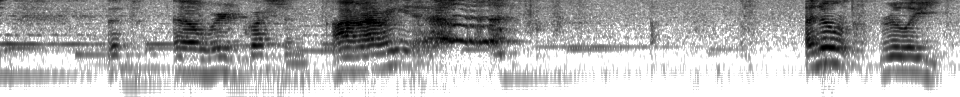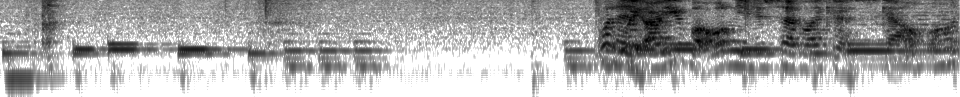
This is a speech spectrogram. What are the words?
That's a weird question. I, I mean, uh, I don't really. What is Wait, are you bald and you just have like a scalp on?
